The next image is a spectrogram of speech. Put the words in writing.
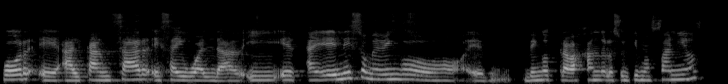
por eh, alcanzar esa igualdad. Y en, en eso me vengo, eh, vengo trabajando los últimos años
